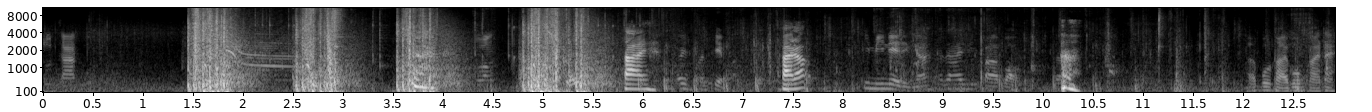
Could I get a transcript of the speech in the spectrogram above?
รูดการ์ดระวังตายเฮ้ยมันเจ็บอะตายแล้ว พี่มีเนตอีกนะ ถ้าจะให้พี่ปาบอกเอาบุ้มถอยบุ้มถอยหน่อย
